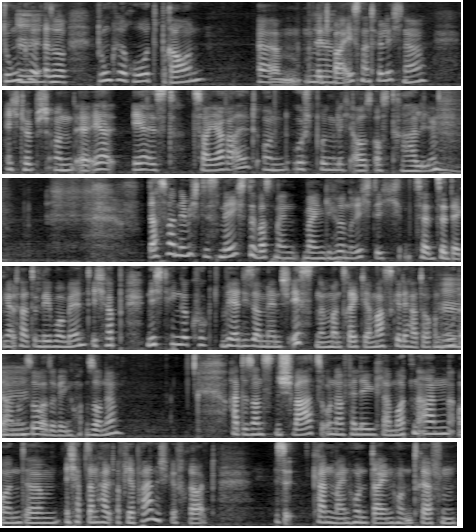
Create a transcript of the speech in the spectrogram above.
dunkel, mhm. also dunkelrot-braun, ähm, mit ja. weiß natürlich, ne? Echt hübsch. Und äh, er, er ist zwei Jahre alt und ursprünglich aus Australien. Das war nämlich das nächste, was mein, mein Gehirn richtig zerdengelt hat in dem Moment. Ich habe nicht hingeguckt, wer dieser Mensch ist. Ne? Man trägt ja Maske, der hatte auch einen mhm. Hut an und mhm. so, also wegen Sonne. Hatte sonst schwarze, unauffällige Klamotten an und ähm, ich habe dann halt auf Japanisch gefragt kann mein Hund deinen Hund treffen?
